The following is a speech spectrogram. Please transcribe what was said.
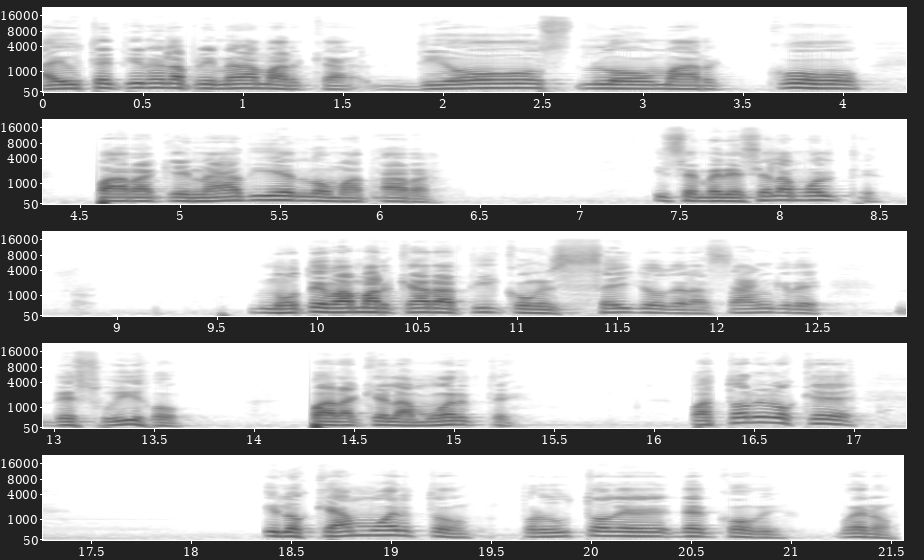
ahí usted tiene la primera marca. Dios lo marcó para que nadie lo matara. Y se merecía la muerte. No te va a marcar a ti con el sello de la sangre de su hijo para que la muerte. Pastores, los que y los que han muerto producto del COVID, bueno,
